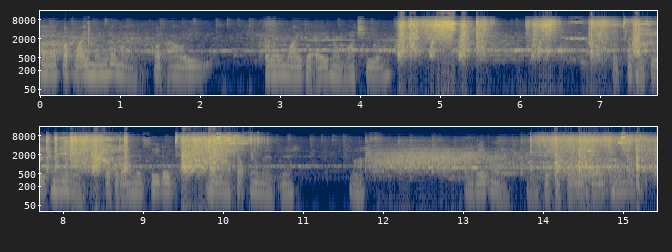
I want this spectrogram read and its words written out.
គាត់វាយមុនទៅបាទគាត់ឲ្យរោមវាយទៅអីខ្ញុំអស់ឈាមគាត់ចុះមកជួយគ្នាគាត់ក៏ដល់មេស៊ីដូចមិនចុកហ្នឹងបាទណាមកអរេបាទគាត់ទៅទៅទៅគ្នាបា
